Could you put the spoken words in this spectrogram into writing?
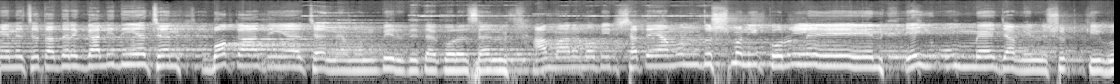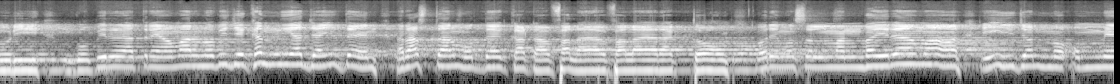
মেনেছে তাদের গালি দিয়েছেন, বকা দিয়েছেন, এমন বিরোধিতা করেছেন। আমার নবীর সাথে এমন দুশ্মনী করলেন, এই উম্মে জামিল সুটকি বুড়ি গভীর রাত্রে আমার নবী যেখান দিয়া যাইতেন, রাস্তার মধ্যে কাটা ফালায় ফালায় রাখত। ওরে মুসলমান ভাইরা আমার, এই জন্য উম্মে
